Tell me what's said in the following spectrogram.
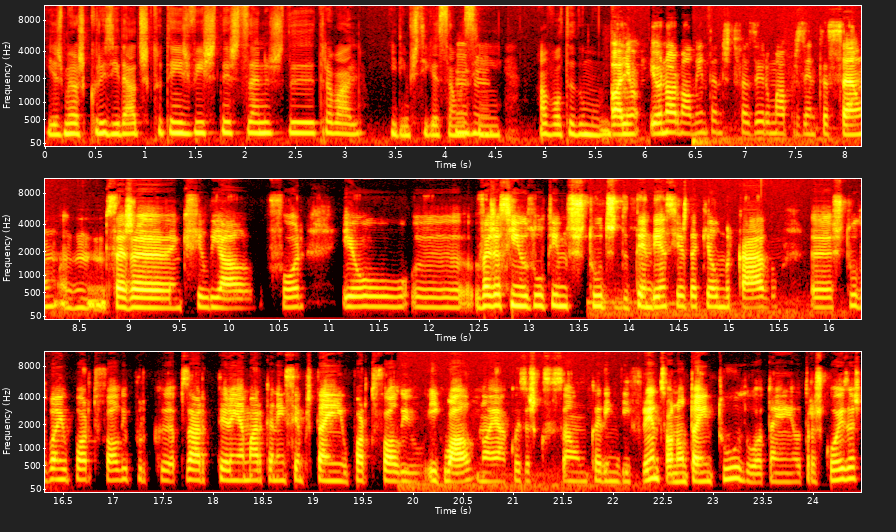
e as maiores curiosidades que tu tens visto nestes anos de trabalho e de investigação, uhum. assim, à volta do mundo? Olha, eu normalmente antes de fazer uma apresentação, seja em que filial for, eu uh, vejo assim os últimos estudos de tendências daquele mercado, uh, estudo bem o portfólio, porque apesar de terem a marca, nem sempre têm o portfólio igual, não é? Há coisas que são um bocadinho diferentes, ou não têm tudo, ou têm outras coisas,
